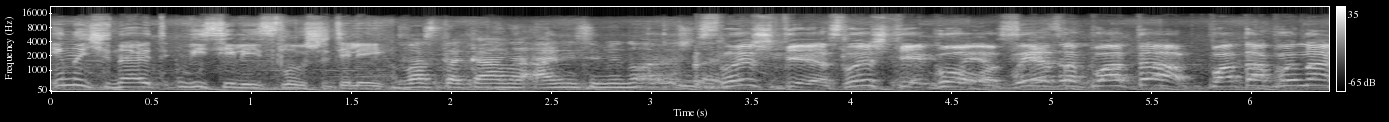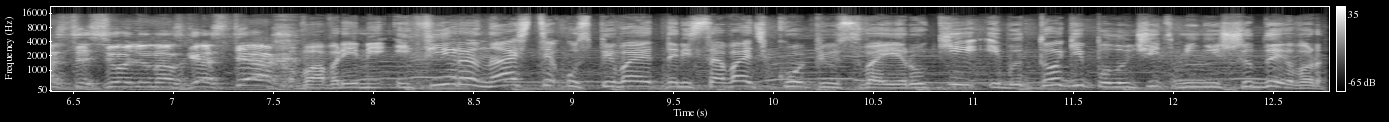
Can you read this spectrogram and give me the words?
и начинают веселить слушателей. Два стакана Ани Семенович. Слышите, слышите голос? Это Потап. Потап и Настя сегодня у нас в гостях. Во время эфира Настя успевает нарисовать копию своей руки и в итоге получить мини-шедевр,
